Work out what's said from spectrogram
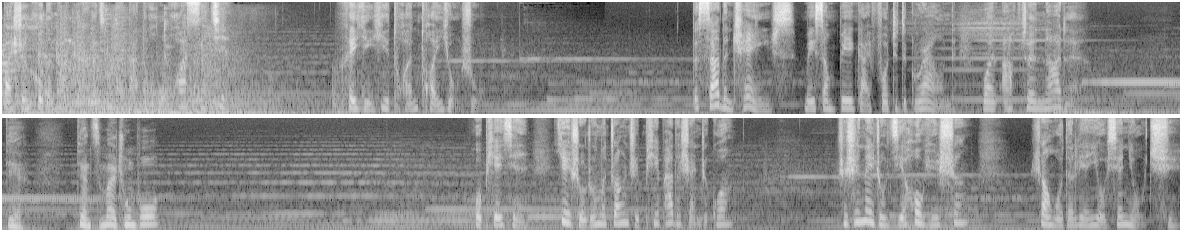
把身后的纳米合金弹打得火花四溅，黑影一团团涌入。 The sudden changes made some big guy fall to the ground, one after another. 电，电磁脉冲波。我瞥见叶手中的装置噼啪的闪着光，只是那种劫后余生，让我的脸有些扭曲。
